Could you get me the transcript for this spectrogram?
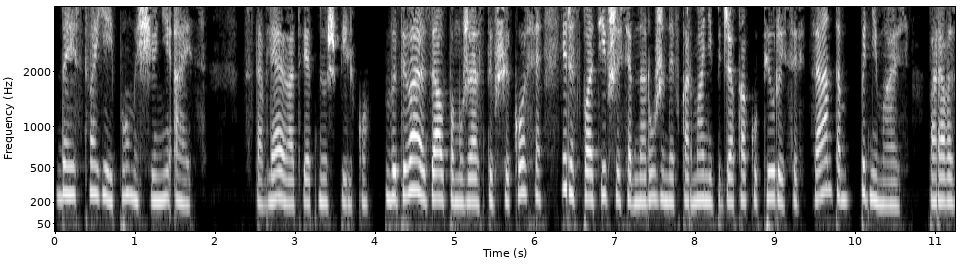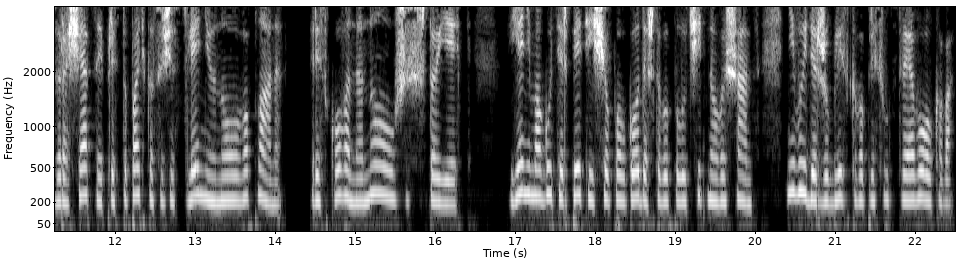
«Да и с твоей помощью не айс». Вставляю ответную шпильку. Выпиваю залпом уже остывший кофе и, расплатившись обнаруженной в кармане пиджака купюрой с официантом, поднимаюсь. Пора возвращаться и приступать к осуществлению нового плана. Рискованно, но уж что есть. Я не могу терпеть еще полгода, чтобы получить новый шанс. Не выдержу близкого присутствия Волкова.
